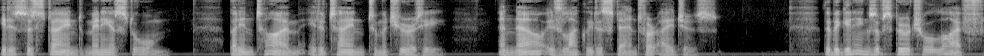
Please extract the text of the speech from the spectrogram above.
it has sustained many a storm, but in time it attained to maturity, and now is likely to stand for ages. The beginnings of spiritual life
